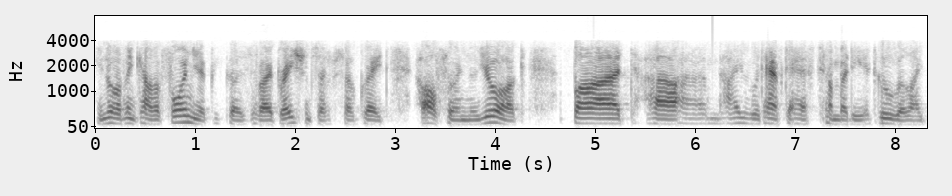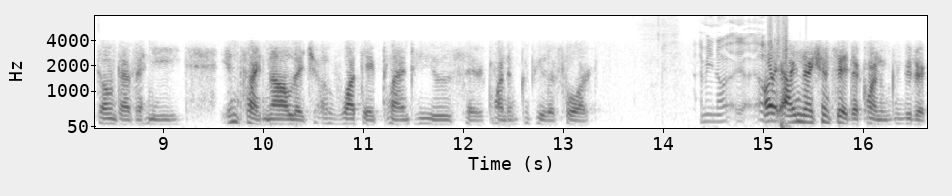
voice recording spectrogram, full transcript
in Northern California because the vibrations are so great. Also in New York, but um, I would have to ask somebody at Google. I don't have any inside knowledge of what they plan to use their quantum computer for. I mean, uh, oh, I, I shouldn't say their quantum computer,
